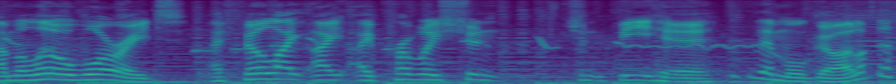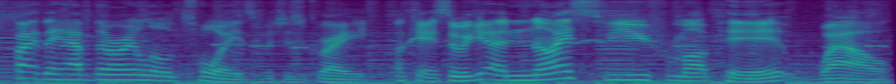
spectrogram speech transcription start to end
I'm a little worried. I feel like I, I probably shouldn't shouldn't be here. Look at them all go. I love the fact they have their own little toys, which is great. Okay, so we get a nice view from up here. Wow.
